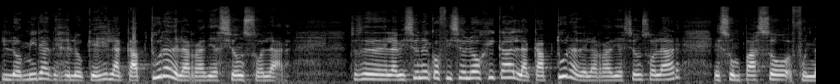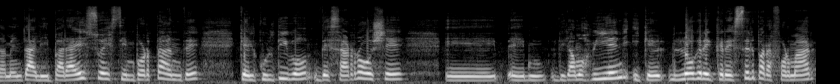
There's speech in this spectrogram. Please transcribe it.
lo mira desde lo que es la captura de la radiación solar. Entonces, desde la visión ecofisiológica, la captura de la radiación solar es un paso fundamental y para eso es importante que el cultivo desarrolle eh, em, digamos, bien y que logre crecer para formar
